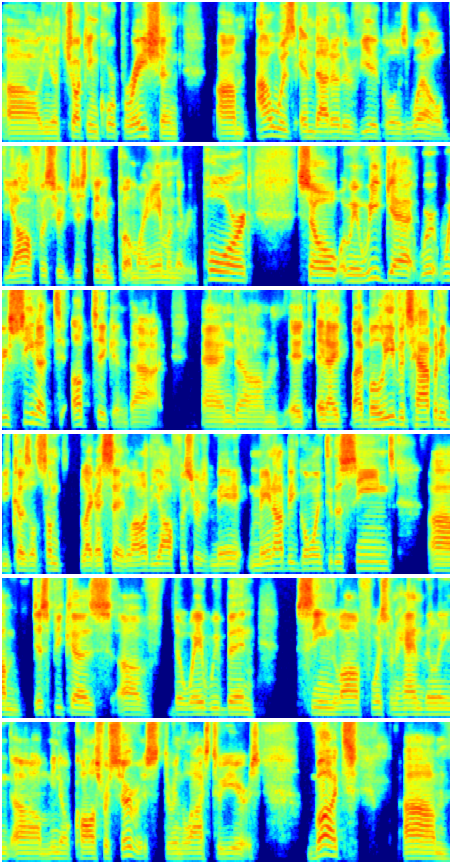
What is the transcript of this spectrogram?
uh, you know trucking corporation um, i was in that other vehicle as well. The officer just didn't put my name on the report. So i mean we get we're, we've seen a t- uptick in that and um, it and I, I believe it's happening because of some like i said a lot of the officers may may not be going to the scenes um, just because of the way we've been seeing law enforcement handling um, you know calls for service during the last two years. But um,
